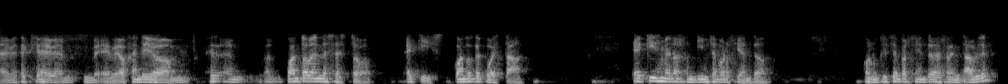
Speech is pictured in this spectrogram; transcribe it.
hay veces que veo gente y digo, eh, ¿cuánto vendes esto? X. ¿Cuánto te cuesta? X menos un 15%. ¿Con un 15% es rentable?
